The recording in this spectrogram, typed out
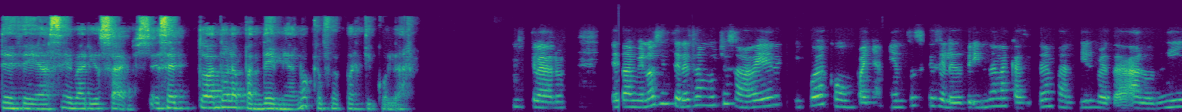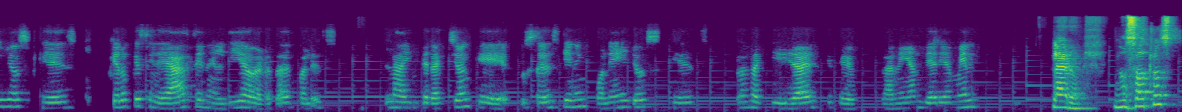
desde hace varios años, exceptuando la pandemia, ¿no? Que fue particular. Claro. Eh, también nos interesa mucho saber qué tipo de acompañamientos que se les brinda en la casita infantil, ¿verdad? A los niños, qué es, qué es lo que se le hace en el día, ¿verdad? ¿Cuál es la interacción que ustedes tienen con ellos? ¿Qué es las actividades que se planean diariamente? Claro, nosotros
